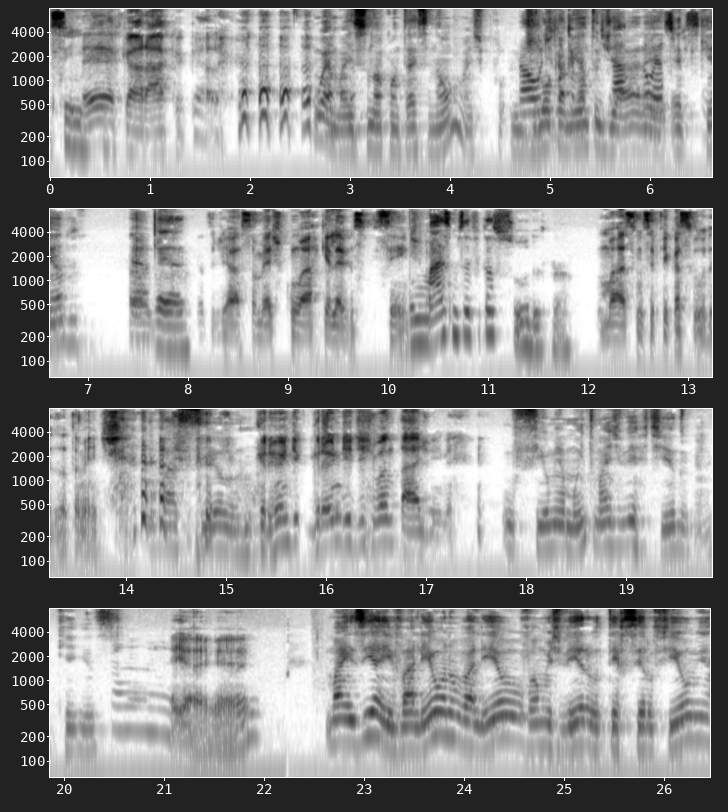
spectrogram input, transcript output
Sim. É, caraca, cara. Ué, mas isso não acontece não? Mas o Não, o deslocamento de ar não é é, é suficiente. pequeno? É. Dentro de ar só mexe com ar que é leve o suficiente. No máximo você fica surdo. Tá? No máximo você fica surdo, exatamente. Que vacilo. grande, grande desvantagem, né? o filme é muito mais divertido, cara. Que isso. É, é, é. Mas e aí, valeu ou não valeu? Vamos ver o terceiro filme.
